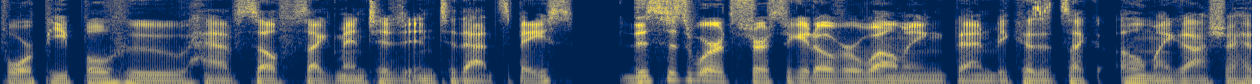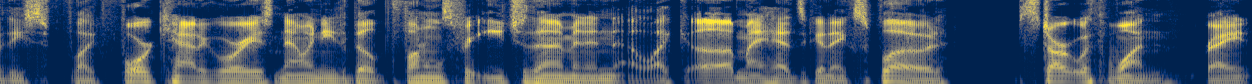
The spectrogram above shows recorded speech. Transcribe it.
for people who have self segmented into that space this is where it starts to get overwhelming ben because it's like oh my gosh i have these like four categories now i need to build funnels for each of them and then like uh, my head's going to explode start with one right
